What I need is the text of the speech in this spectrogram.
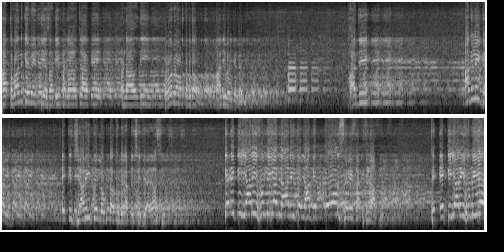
ਹੱਥ ਬੰਨ ਕੇ ਬੇਨਤੀ ਹੈ ਸਾਡੀ ਪੰਡਾਲ 'ਚ ਆ ਕੇ ਪੰਡਾਲ ਦੀ ਹੋਰ ਰੌਣਕ ਵਧਾਓ। ਹਾਂਜੀ ਬਾਈ ਜੱਗਾ ਜੀ। ਹਾਂਜੀ। ਅਗਲੀ ਗੱਲ। ਇੱਕ ਯਾਰੀ ਤੇ ਲੋਕ ਤੱਕ ਮੇਰਾ ਪਿੱਛੇ ਜੇ ਆਇਆ ਸੀ ਕਿ ਇੱਕ ਯਾਰੀ ਹੁੰਦੀ ਹੈ ਨਾਲੀ ਤੇ ਲਾ ਕੇ ਤੋੜ ਸਿਰੇ ਤੱਕ ਚੜਾਤੀ ਤੇ ਇੱਕ ਯਾਰੀ ਹੁੰਦੀ ਹੈ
